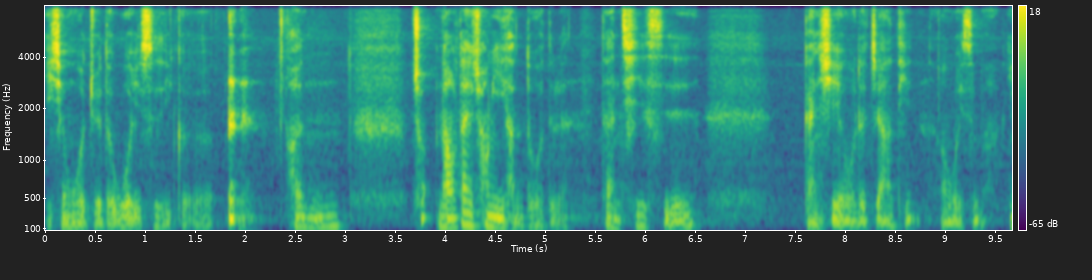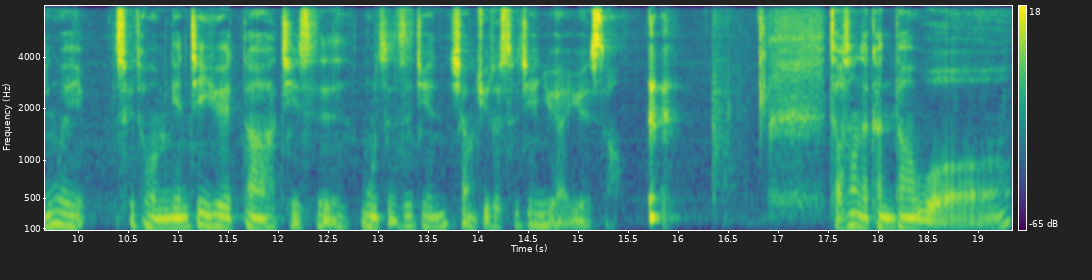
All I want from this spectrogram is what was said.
以前我觉得我也是一个 很创脑袋创意很多的人，但其实感谢我的家庭啊，为什么？因为随着我们年纪越大，其实母子之间相聚的时间越来越少。早上才看到我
